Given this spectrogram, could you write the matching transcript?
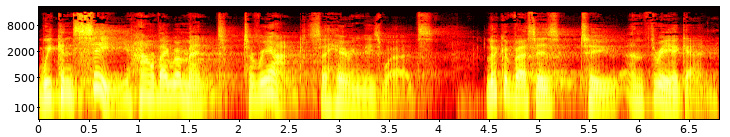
we can see how they were meant to react to hearing these words. Look at verses 2 and 3 again.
